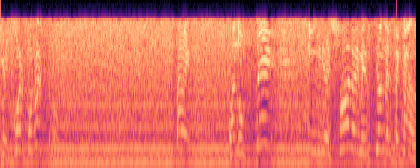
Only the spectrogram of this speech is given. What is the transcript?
y el cuerpo nuestro. ¿Sabe? Cuando usted ingresó a la dimensión del pecado,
